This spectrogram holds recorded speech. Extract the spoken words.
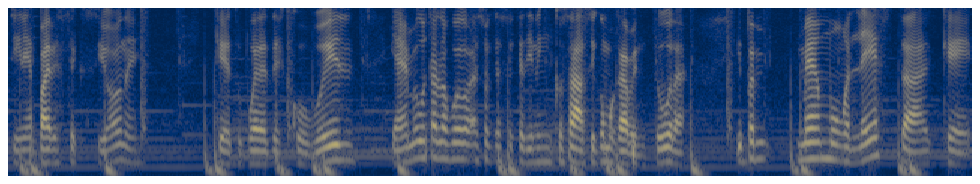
tiene varias secciones que tú puedes descubrir. Y a mí me gustan los juegos esos que, que tienen cosas así como que aventuras. Y pues me molesta que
